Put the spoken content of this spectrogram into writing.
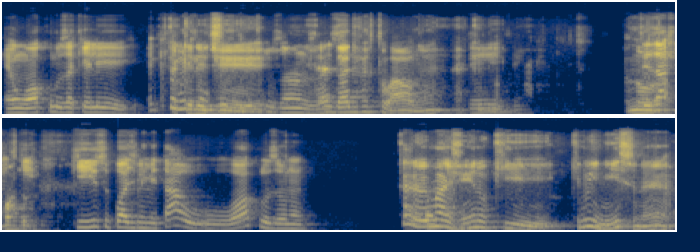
É um óculos aquele. É que foi aquele de anos, né? realidade né? virtual, né? Aquele... Sim, sim. No, Vocês acham porta... que que isso pode limitar o, o óculos ou não? Cara, eu imagino que, que no início, né,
